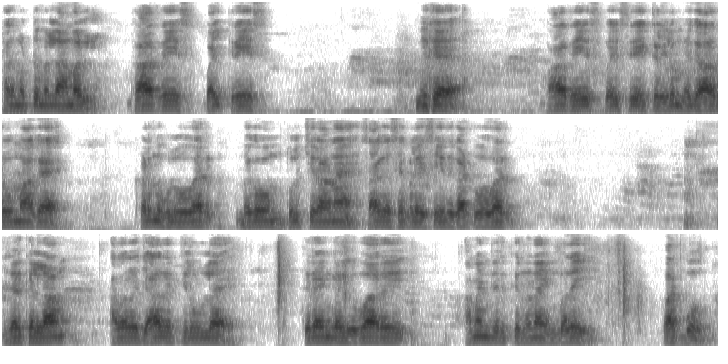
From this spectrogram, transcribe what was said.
அது மட்டுமில்லாமல் கார் ரேஸ் பைக் ரேஸ் மிக கார் ரேஸ் பைக் ரேஸ்களிலும் மிக ஆர்வமாக கலந்து கொள்பவர் மிகவும் துளிச்சலான சாகசங்களை செய்து காட்டுபவர். இதற்கெல்லாம் அவரது ஜாதகத்தில் உள்ள கிரகங்கள் எவ்வாறு அமைந்திருக்கின்றன என்பதை பார்ப்போம்.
